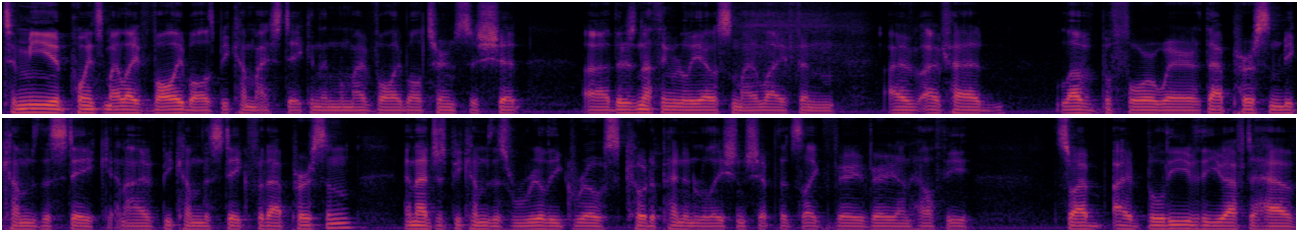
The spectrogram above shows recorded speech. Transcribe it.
to me, at points in my life, volleyball has become my stake, and then when my volleyball turns to shit, uh, there's nothing really else in my life. And I've I've had love before where that person becomes the stake, and I've become the stake for that person, and that just becomes this really gross codependent relationship that's like very very unhealthy. So I I believe that you have to have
